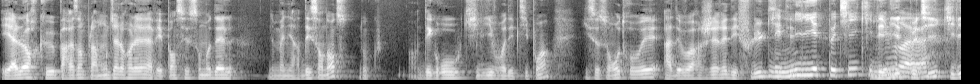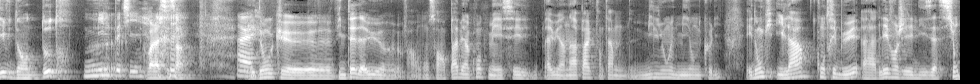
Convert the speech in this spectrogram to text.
et alors que, par exemple, un Mondial Relais avait pensé son modèle de manière descendante, donc des gros qui livrent des petits points, ils se sont retrouvés à devoir gérer des flux qui des milliers de petits qui des livrent milliers de petits qui livrent dans d'autres mille euh, petits. voilà c'est ça. Et donc euh, Vinted a eu enfin, on s'en rend pas bien compte mais c'est a eu un impact en termes de millions et de millions de colis. Et donc il a contribué à l'évangélisation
